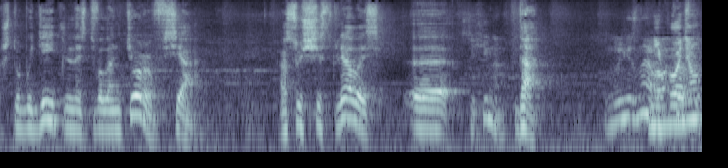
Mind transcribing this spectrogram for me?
чтобы деятельность волонтеров вся осуществлялась... э, Стихийно? да, Ну, не знаю. Не волонтерство- понял.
